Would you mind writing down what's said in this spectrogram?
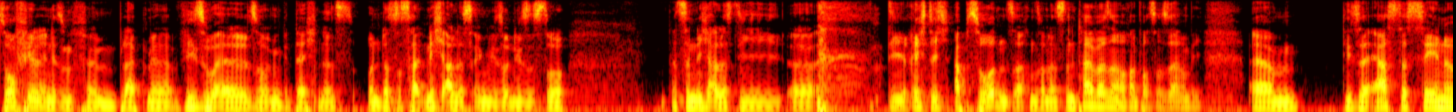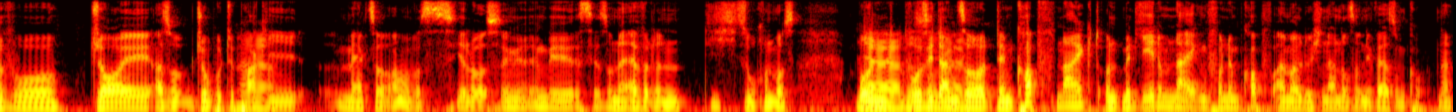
so viel in diesem Film bleibt mir visuell so im Gedächtnis. Und das ist halt nicht alles irgendwie so dieses so. Das sind nicht alles die, äh, die richtig absurden Sachen, sondern es sind teilweise auch einfach so Sachen wie ähm, diese erste Szene, wo Joy, also Joe Butepaki, ja, ja. merkt so, oh, was ist hier los? Irgendwie ist hier so eine Evelyn, die ich suchen muss. Und ja, wo sie so dann geil. so den Kopf neigt und mit jedem Neigen von dem Kopf einmal durch ein anderes Universum guckt, ne?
